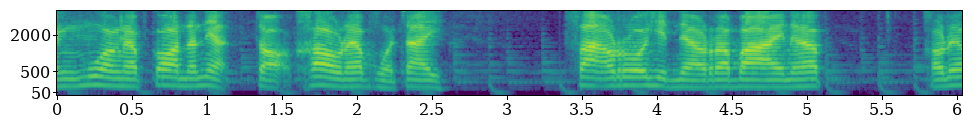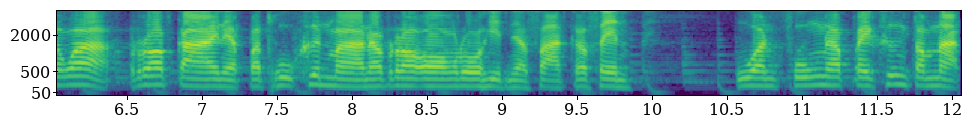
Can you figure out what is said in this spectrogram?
งม่วงนะครับ ก้อนนั้นเนี่ยเจาะเข้านะครับหัวใจสาโลหิตเนี่ยระบายนะครับเขาเรียกว่ารอบกายเนี่ยปะทุขึ้นมานะครับละอองโลหิตเนี่ยสาดกระเซ็นอวนฟุ้งนะไปครึ่งตำหนัก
